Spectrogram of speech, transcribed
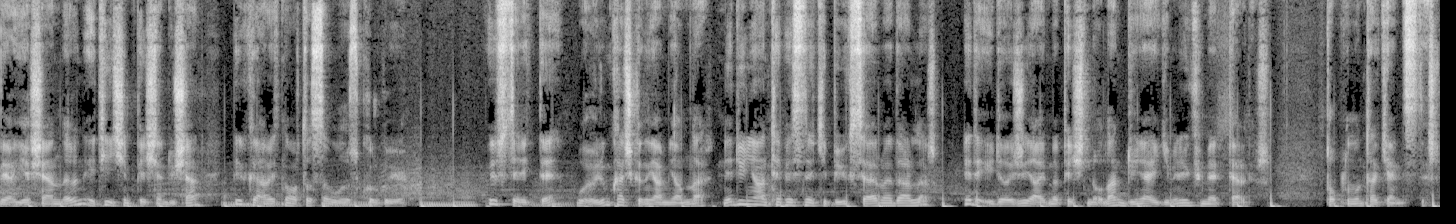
veya yaşayanların eti için peşine düşen bir kıyametin ortasına buluruz kurguyu. Üstelik de bu ölüm kaçkını yamyamlar ne dünyanın tepesindeki büyük sermayedarlar ne de ideoloji yayma peşinde olan dünya egemeni hükümetlerdir. Toplumun ta kendisidir.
